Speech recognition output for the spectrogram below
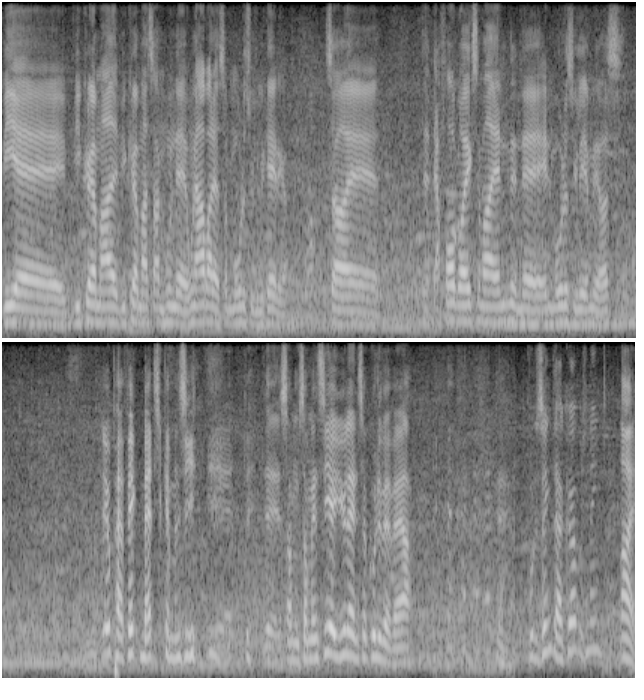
Vi, øh, vi, kører meget, vi kører meget sammen. Hun, øh, hun arbejder som motorcykelmekaniker. Så øh, der, der foregår ikke så meget andet end, øh, end motorcykel hjemme ved os. Det er jo perfekt match, kan man sige. Det, som, som man siger i Jylland, så kunne det være værre. Kunne du tænke dig at køre på sådan en? Nej.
